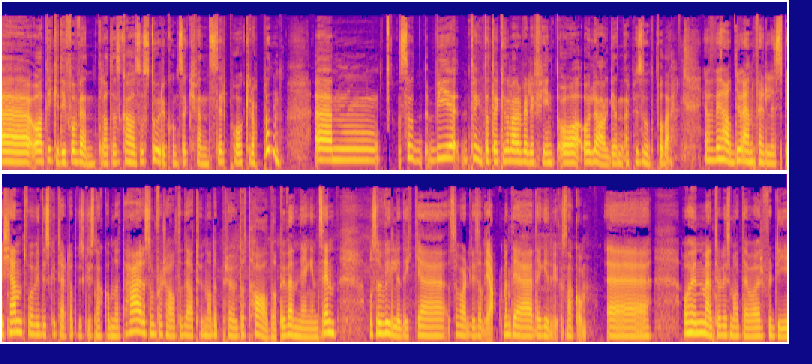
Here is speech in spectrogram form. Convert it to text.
og at ikke de forventer at det skal ha så store konsekvenser på kroppen. Så vi tenkte at det kunne være veldig fint å, å lage en episode på det. Ja, for Vi hadde jo en felles bekjent hvor vi diskuterte at vi skulle snakke om dette her, og som fortalte det at hun hadde prøvd å ta det opp i vennegjengen sin, og så ville det ikke Så var det litt sånn Ja, men det, det gidder vi ikke å snakke om. Eh, og hun mente jo liksom at det var fordi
